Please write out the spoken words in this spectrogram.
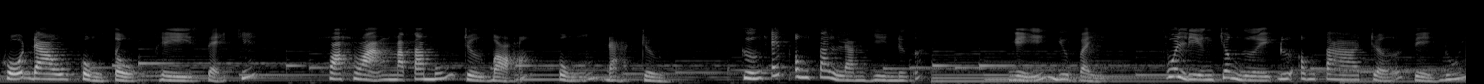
Khổ đau cùng tột thì sẽ chết. Hỏa hoạn mà ta muốn trừ bỏ cũng đã trừ. Cưỡng ép ông ta làm gì nữa? Nghĩ như vậy vua liền cho người đưa ông ta trở về núi.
